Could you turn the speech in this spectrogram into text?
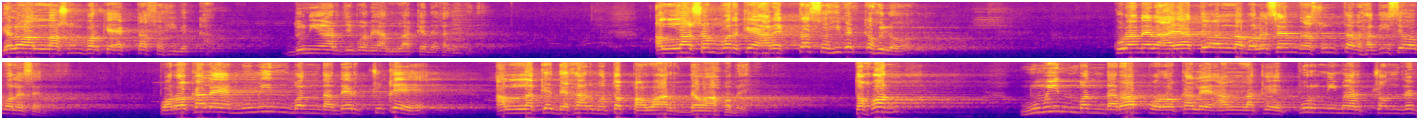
গেল আল্লাহ সম্পর্কে একটা সহি ব্যাখ্যা। দুনিয়ার জীবনে আল্লাহকে দেখা যাবে না। আল্লাহ সম্পর্কে আরেকটা সহি ব্যাখ্যা হইল, কোরআনের আয়াতেও আল্লাহ বলেছেন, রাসুল তার হাদিসেও বলেছেন, পরকালে মুমিন বন্দাদের চোখে আল্লাহকে দেখার মতো পাওয়ার দেওয়া হবে। তখন মুমিন বন্দারা পরকালে আল্লাহকে পূর্ণিমার চন্দ্রের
